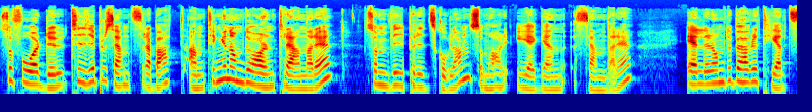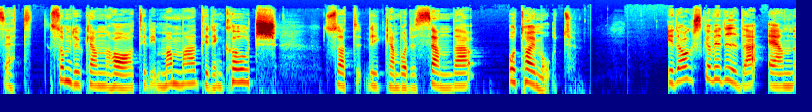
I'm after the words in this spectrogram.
så får du 10% rabatt antingen om du har en tränare som vi på ridskolan som har egen sändare eller om du behöver ett helt set som du kan ha till din mamma, till din coach så att vi kan både sända och ta emot. Idag ska vi rida en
